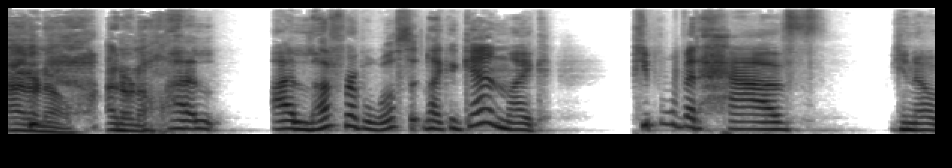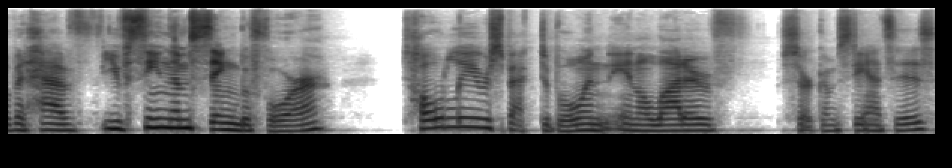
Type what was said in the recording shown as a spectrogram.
I don't know. I don't know. I I love Rebel Wilson. Like again, like people that have, you know, that have you've seen them sing before, totally respectable in in a lot of circumstances.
